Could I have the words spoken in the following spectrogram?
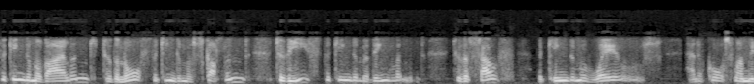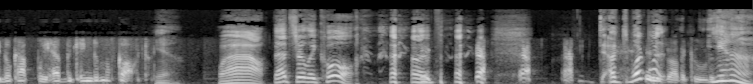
the Kingdom of Ireland. To the north, the Kingdom of Scotland. To the east, the Kingdom of England. To the south, the Kingdom of Wales. And of course, when we look up, we have the kingdom of God. Yeah. Wow. That's really cool. Uh, what was rather cool? Yeah.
